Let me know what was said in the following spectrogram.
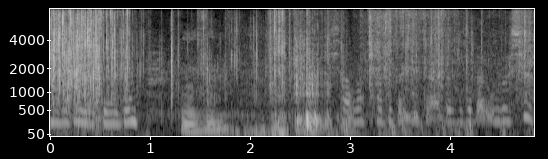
Ne kadar güzeldi. Hı hı. İnşallah tadı da güzeldir. Bu kadar uğraşıyor.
